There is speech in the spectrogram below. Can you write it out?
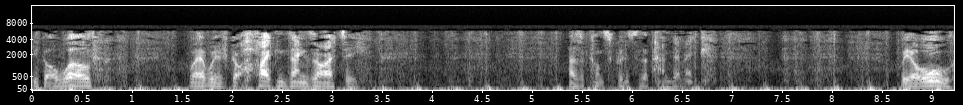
You've got a world where we've got heightened anxiety as a consequence of the pandemic. We are all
